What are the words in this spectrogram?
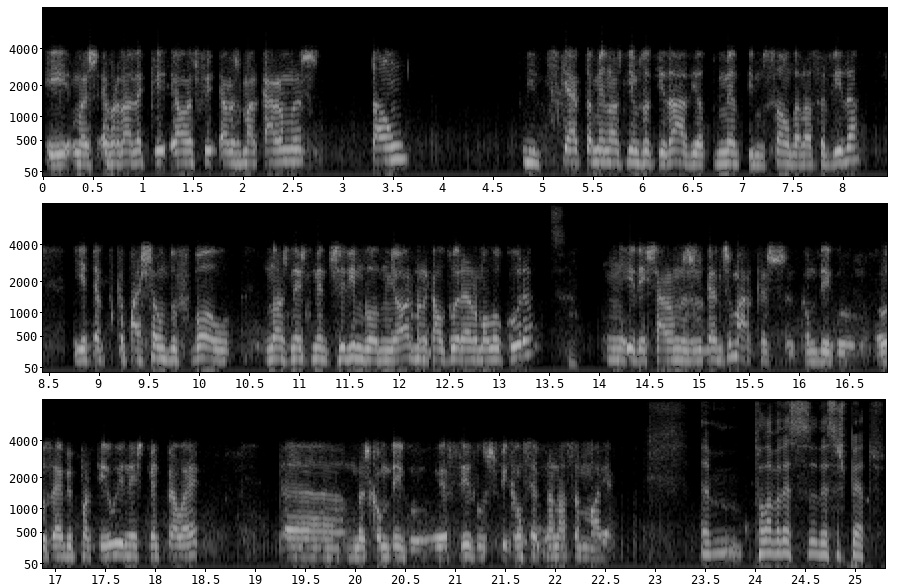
E, mas a verdade é que elas, elas marcaram-nos tão. E sequer também nós tínhamos outra idade e outro momento de emoção da nossa vida, e até porque a paixão do futebol nós neste momento gerimos-la melhor, mas naquela altura era uma loucura. Sim. E deixaram-nos grandes marcas. Como digo, o Eusébio partiu e neste momento Pelé Uh, mas como digo, esses ídolos ficam sempre na nossa memória. Falava desse, desse aspecto,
